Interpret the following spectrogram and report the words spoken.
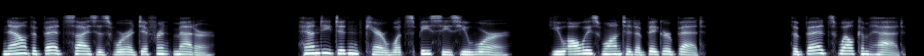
Now the bed sizes were a different matter. Handy didn't care what species you were, you always wanted a bigger bed. The beds Welcome had,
